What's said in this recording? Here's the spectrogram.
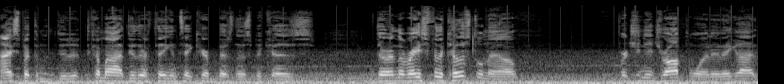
I expect them to, do, to come out, do their thing, and take care of business because they're in the race for the coastal now. Virginia dropped one, and they got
